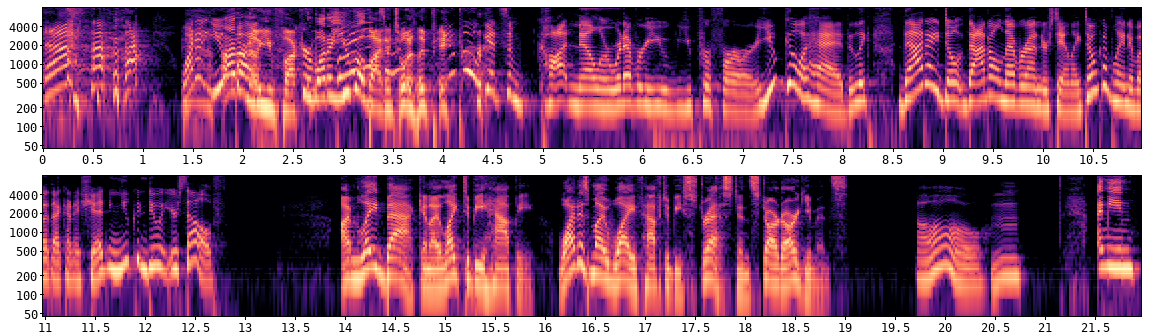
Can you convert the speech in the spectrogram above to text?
Why don't you? I don't know, you fucker. Why don't you go buy the toilet paper? You go get some cottonelle or whatever you you prefer. You go ahead. Like that, I don't. That I'll never understand. Like, don't complain about that kind of shit, and you can do it yourself. I'm laid back and I like to be happy. Why does my wife have to be stressed and start arguments? Oh, Hmm. I mean,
